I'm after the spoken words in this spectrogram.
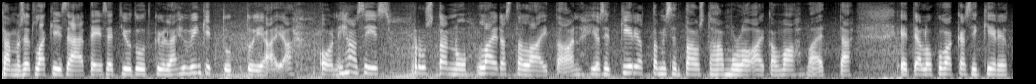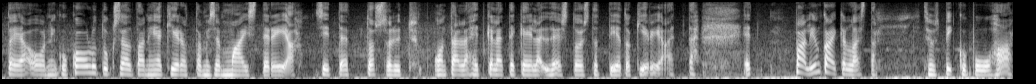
tämmöiset lakisääteiset jutut kyllä hyvinkin tuttuja ja on ihan siis rustannut laidasta laitaan. Ja sitten kirjoittamisen taustahan mulla on aika vahva, että, että elokuvakäsikirjoittaja on niin koulutukseltani ja kirjoittamisen maisteri ja sitten tuossa nyt on tällä hetkellä tekeillä 11 tietokirjaa, että, että paljon kaikenlaista semmoista pikkupuuhaa.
